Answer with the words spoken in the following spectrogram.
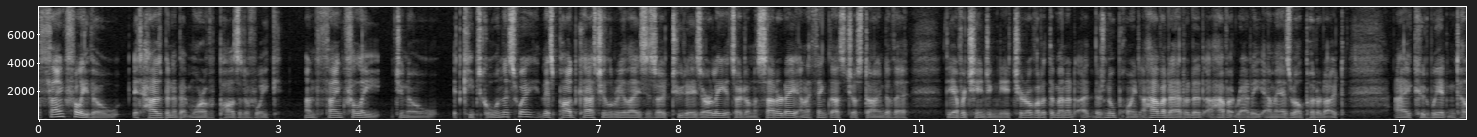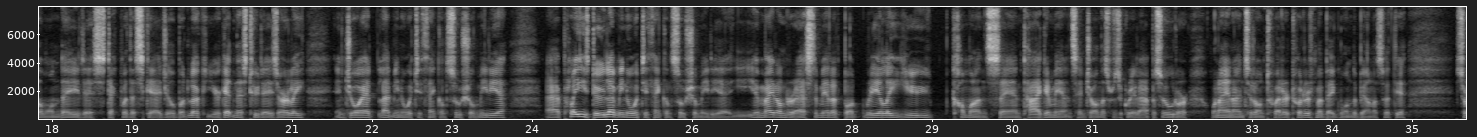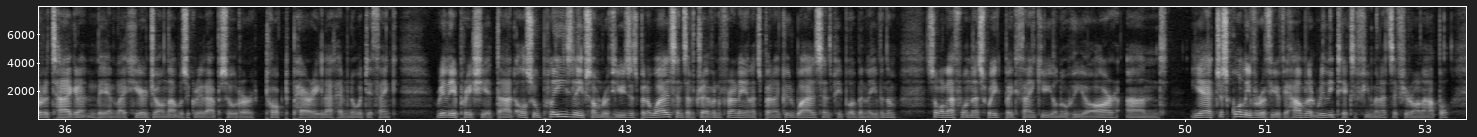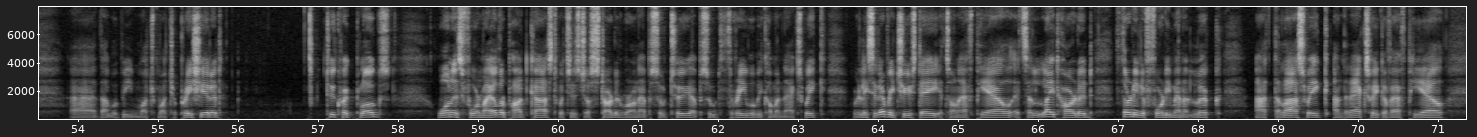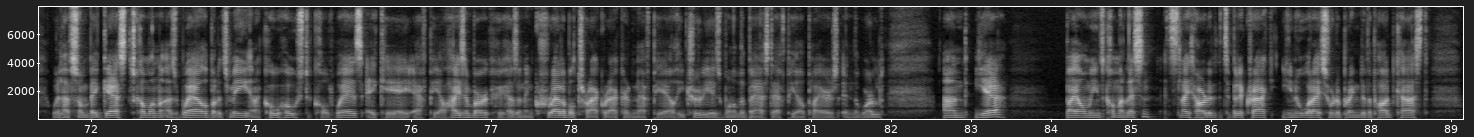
Thankfully, though, it has been a bit more of a positive week and thankfully, you know, it keeps going this way. This podcast, you'll realize, is out two days early. It's out on a Saturday, and I think that's just down to the the ever changing nature of it at the minute. I, there's no point. I have it edited. I have it ready. I may as well put it out. I could wait until Monday to stick with the schedule. But look, you're getting this two days early. Enjoy it. Let me know what you think on social media. Uh, please do let me know what you think on social media. You, you might underestimate it, but really, you coming and saying, tagging me and saying, John, this was a great episode, or when I announce it on Twitter, Twitter's my big one to be honest with you. Sort of tagging it and being like, here, John, that was a great episode, or talk to Perry, let him know what you think. Really appreciate that. Also, please leave some reviews. It's been a while since I've driven for any, and it's been a good while since people have been leaving them. Someone left one this week. Big thank you. You'll know who you are. And yeah, just go and leave a review if you haven't. It really takes a few minutes if you're on Apple. Uh, that would be much, much appreciated. Two quick plugs. One is for my other podcast, which has just started. We're on episode two. Episode three will be coming next week. We release it every Tuesday. It's on FPL. It's a light-hearted 30 to 40 minute look at the last week and the next week of FPL. We'll have some big guests coming as well, but it's me and a co-host called Wes, aka FPL Heisenberg, who has an incredible track record in FPL. He truly is one of the best FPL players in the world. And yeah, by all means, come and listen. It's lighthearted, it's a bit of crack. You know what I sort of bring to the podcast,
